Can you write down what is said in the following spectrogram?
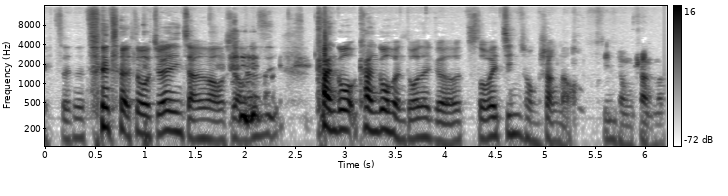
欸真的真的，我觉得你讲得很好笑，就是看过看过很多那个所谓精虫上脑，精虫上脑。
